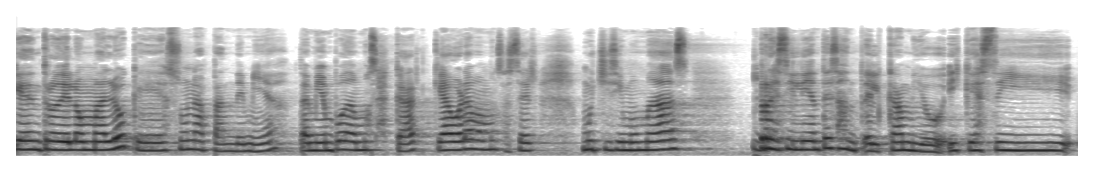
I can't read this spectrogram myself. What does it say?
que dentro de lo malo que es una pandemia, también podemos sacar que ahora vamos a ser muchísimo más resilientes ante el cambio y que si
